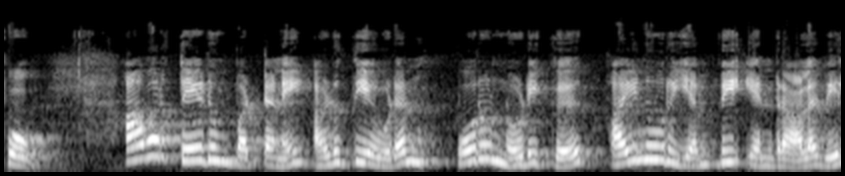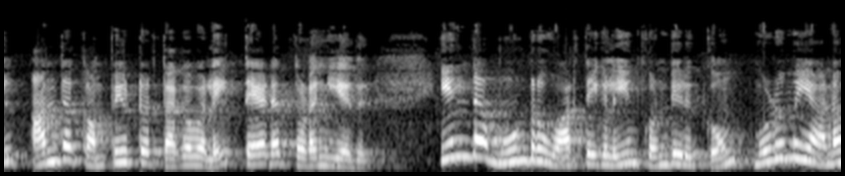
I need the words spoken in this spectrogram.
போப். அவர் தேடும் பட்டனை அழுத்தியவுடன் ஒரு நொடிக்கு ஐநூறு எம்பி என்ற அளவில் அந்த கம்ப்யூட்டர் தகவலை தேடத் தொடங்கியது. இந்த மூன்று வார்த்தைகளையும் கொண்டிருக்கும் முழுமையான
